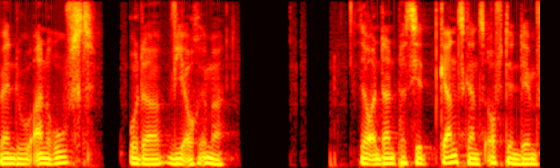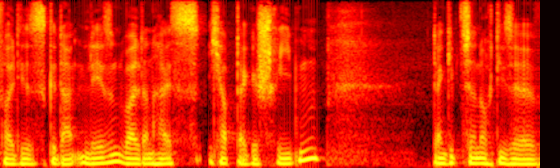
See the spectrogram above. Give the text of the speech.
wenn du anrufst oder wie auch immer? So, und dann passiert ganz, ganz oft in dem Fall dieses Gedankenlesen, weil dann heißt, ich habe da geschrieben, dann gibt es ja noch diese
